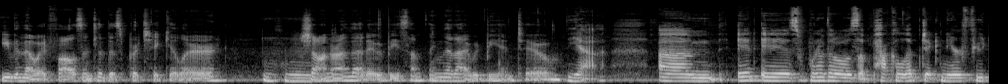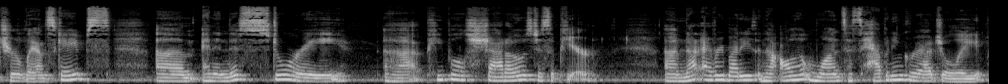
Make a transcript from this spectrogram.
even though it falls into this particular mm-hmm. genre, that it would be something that I would be into. Yeah. Um, it is one of those apocalyptic near future landscapes. Um, and in this story, uh, people's shadows disappear. Um, not everybody's, and not all at once. It's happening gradually.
